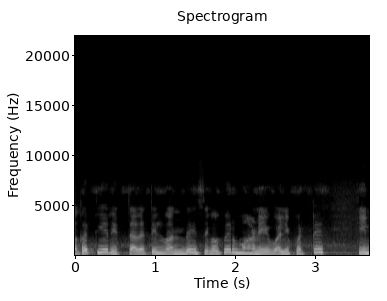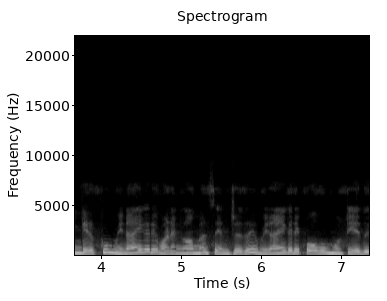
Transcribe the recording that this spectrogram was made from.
அகத்தியர் இத்தலத்தில் வந்து சிவபெருமானை வழிபட்டு இங்கிருக்கும் விநாயகரை வணங்காமல் சென்றது விநாயகரை கோபமூட்டியது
